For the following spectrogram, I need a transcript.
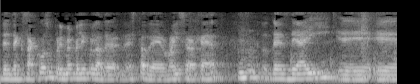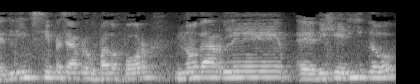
desde que sacó su primera película, de, de esta de Razorhead, desde ahí eh, eh, Lynch siempre se ha preocupado por no darle eh, digerido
